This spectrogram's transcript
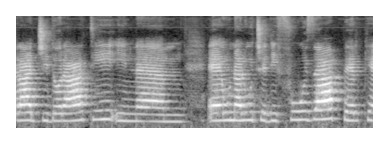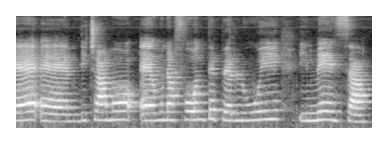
raggi dorati, in, um, è una luce diffusa perché è, diciamo, è una fonte per lui immensa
